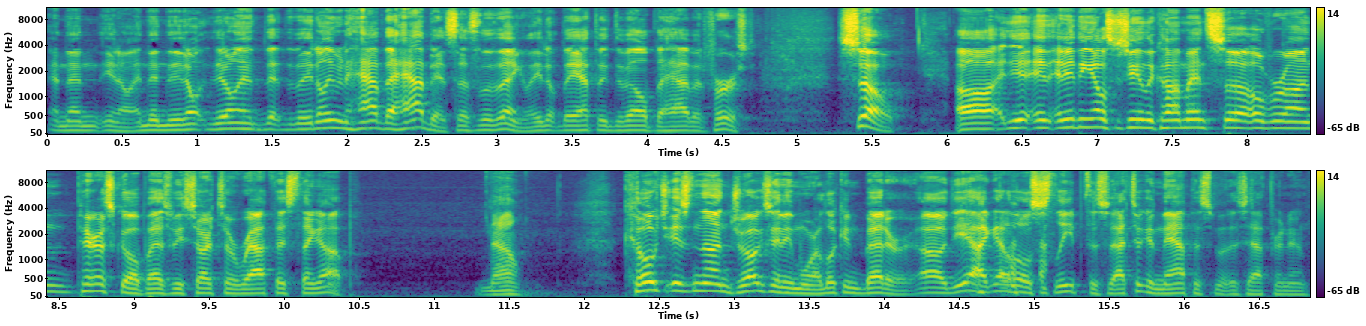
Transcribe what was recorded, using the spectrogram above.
and then you know and then they don't they don't they don't even have the habits. That's the thing. They don't they have to develop the habit first. So Uh, anything else you see in the comments uh, over on Periscope as we start to wrap this thing up? No. Coach isn't on drugs anymore, looking better. Uh, yeah, I got a little sleep this. I took a nap this this afternoon.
